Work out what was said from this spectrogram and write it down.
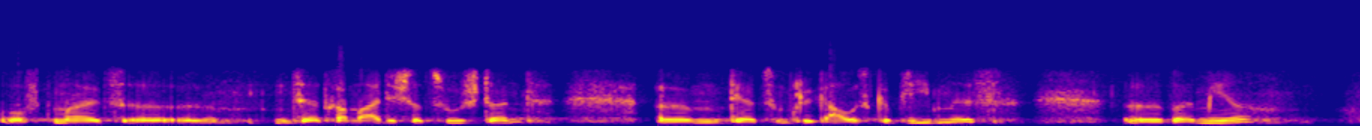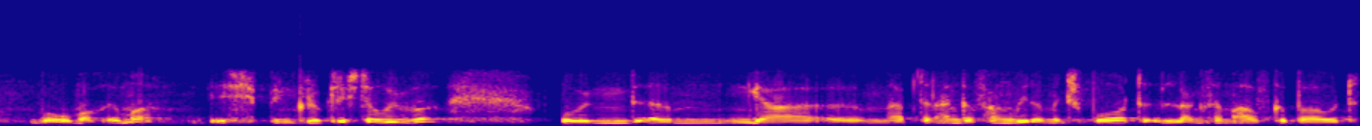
oftmals äh, ein sehr dramatischer Zustand, ähm, der zum Glück ausgeblieben ist äh, bei mir warum auch immer. Ich bin glücklich darüber und ähm, ja, ähm, habe dann angefangen wieder mit Sport, langsam aufgebaut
